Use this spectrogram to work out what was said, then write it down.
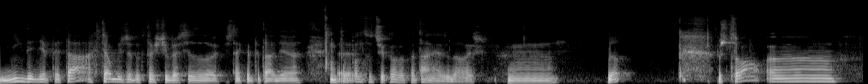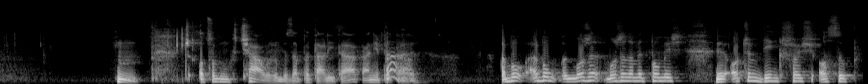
nigdy nie pyta, a chciałbyś, żeby ktoś Ci wreszcie zadał jakieś takie pytanie? No to bardzo ciekawe pytanie zadałeś. Mm. No? Wiesz co? E, Hmm. Czy o co bym chciał, żeby zapytali, tak? A nie pytali. Tak. Albo, albo może, może nawet pomyśl, y, o czym większość osób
